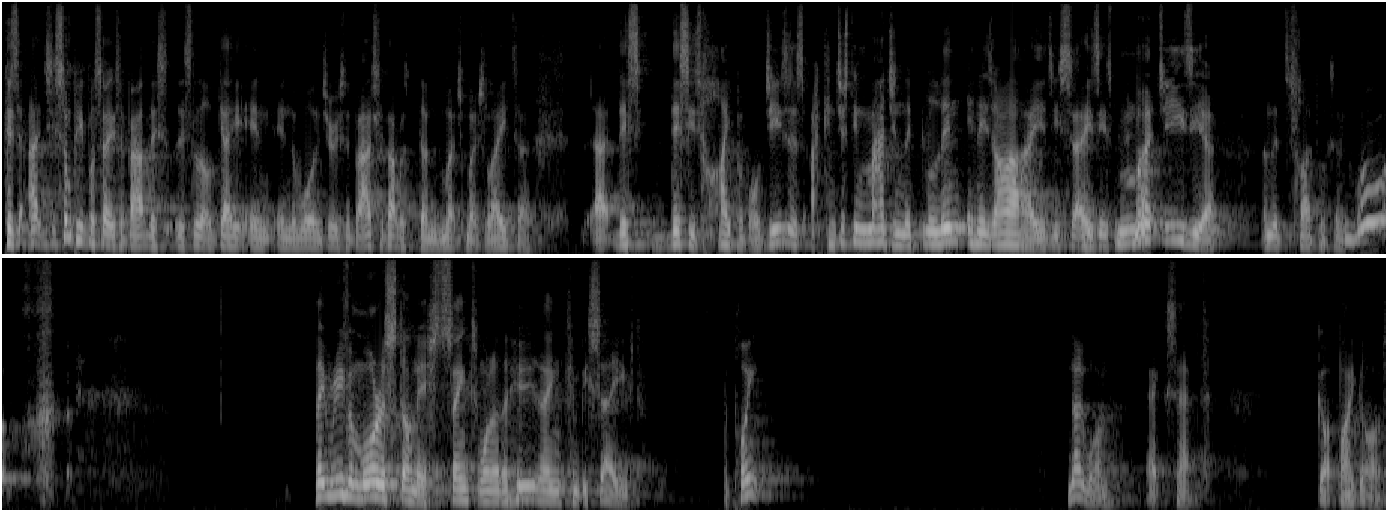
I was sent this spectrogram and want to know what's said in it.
Because actually, some people say it's about this, this little gate in, in the wall in Jerusalem, but actually, that was done much, much later uh, this, this is hyperbole. Jesus, I can just imagine the glint in his eye as he says, it's much easier. And the disciples say, What? they were even more astonished, saying to one another, Who then can be saved? The point? No one except God by God.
